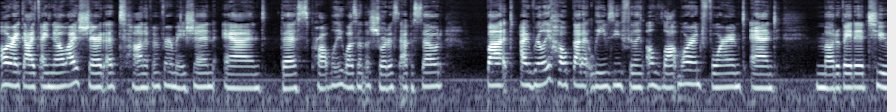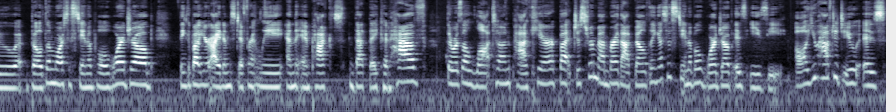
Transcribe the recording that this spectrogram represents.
All right guys i know i shared a ton of information and this probably wasn't the shortest episode, but I really hope that it leaves you feeling a lot more informed and motivated to build a more sustainable wardrobe, think about your items differently, and the impacts that they could have. There was a lot to unpack here, but just remember that building a sustainable wardrobe is easy. All you have to do is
